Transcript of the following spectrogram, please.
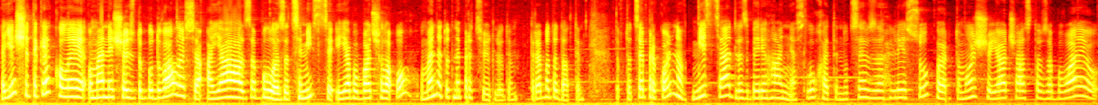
А є ще таке, коли у мене щось добудувалося, а я забула за це місце, і я побачила, о, у мене тут не працюють люди. Треба додати. Тобто це прикольно. Місця для зберігання. Слухайте, ну це взагалі супер, тому що я часто забуваю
